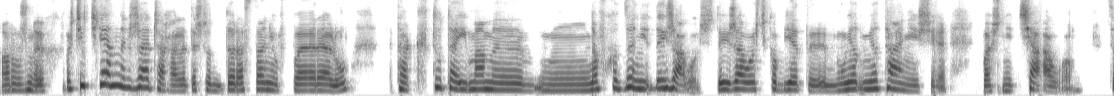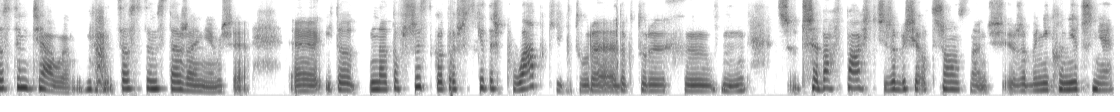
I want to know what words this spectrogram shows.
o różnych właściwie ciemnych rzeczach, ale też o dorastaniu w PRL-u. Tak, tutaj mamy mm, no, wchodzenie, dojrzałość, dojrzałość kobiety, miotanie się, właśnie ciało, co z tym ciałem, co z tym starzeniem się. E, I to na to wszystko, te wszystkie też pułapki, które, do których mm, trzeba wpaść, żeby się otrząsnąć, żeby niekoniecznie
